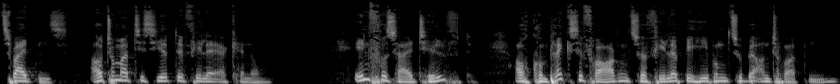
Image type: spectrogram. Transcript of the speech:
Zweitens. Automatisierte Fehlererkennung. Infosite hilft, auch komplexe Fragen zur Fehlerbehebung zu beantworten.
